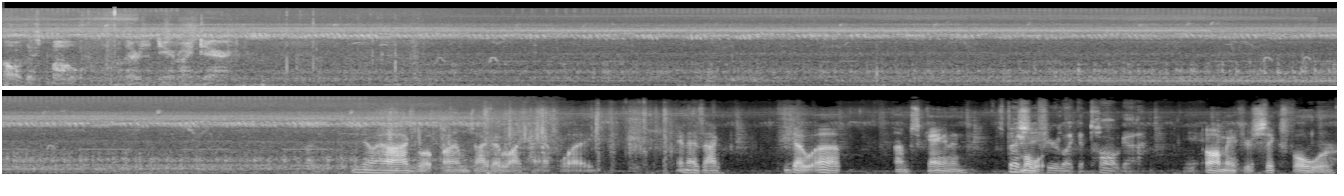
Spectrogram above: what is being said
all this bow. There's a deer right there. Know how I go up farms, I go like halfway. And as I go up, I'm scanning. Especially More. if you're like a tall guy. Oh, I mean, if you're six four,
